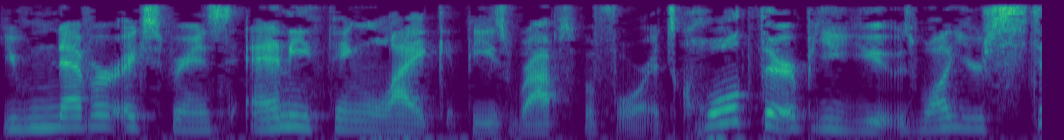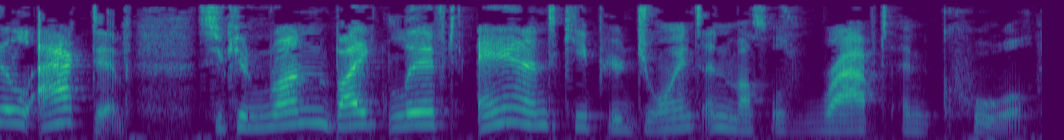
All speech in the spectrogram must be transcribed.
You've never experienced anything like these wraps before. It's cold therapy you use while you're still active, so you can run, bike, lift, and keep your joints and muscles wrapped and cool.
